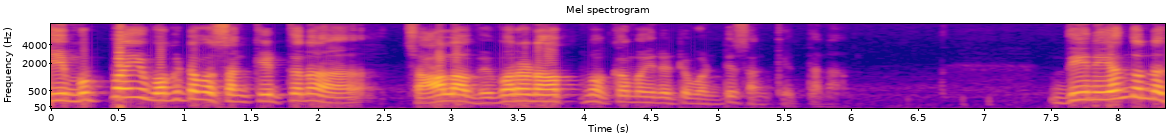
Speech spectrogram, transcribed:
ఈ ముప్పై ఒకటవ సంకీర్తన చాలా వివరణాత్మకమైనటువంటి సంకీర్తన. దీని ఎందున్న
